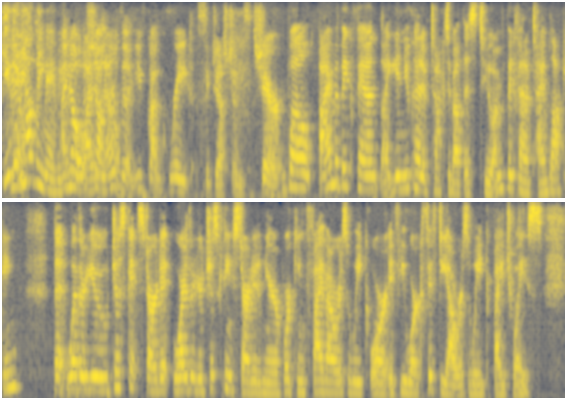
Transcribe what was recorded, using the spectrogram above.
You can help me, maybe. I know, I Michelle, don't know. You're the, you've got great suggestions. Share. Well, I'm a big fan, like, and you kind of talked about this too. I'm a big fan of time blocking. That whether you just get started, whether you're just getting started and you're working five hours a week, or if you work 50 hours a week by choice,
